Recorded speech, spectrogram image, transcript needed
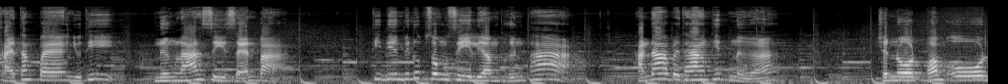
ขายทั้งแปลงอยู่ที่1ล้าน4แสนบาท ที่ดินเป็นรูปทรงสี่เหลี่ยมผืนผ้า หันด้านไปทางทิศเหนือโฉนดพร้อมโอน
